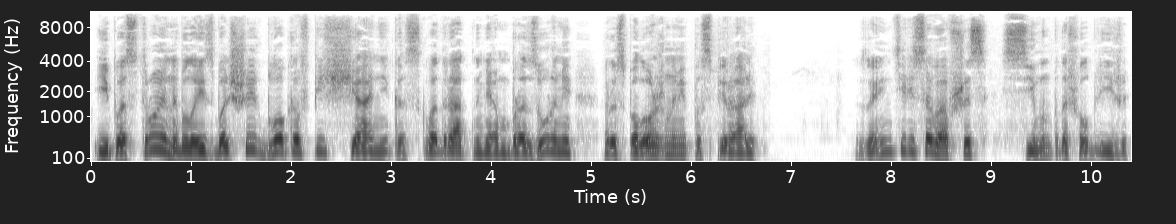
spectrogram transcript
и построена была из больших блоков песчаника с квадратными амбразурами, расположенными по спирали. Заинтересовавшись, Симон подошел ближе.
